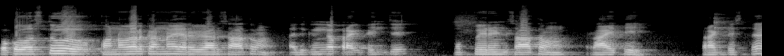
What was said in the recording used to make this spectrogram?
ఒక వస్తువు కొన్న వేల కన్నా ఇరవై ఆరు శాతం అధికంగా ప్రకటించి ముప్పై రెండు శాతం రాయితీ ప్రకటిస్తే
